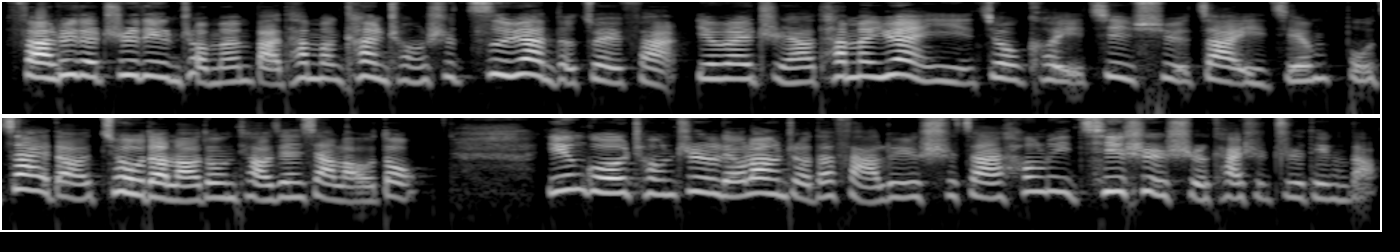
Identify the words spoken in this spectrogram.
法律的制定者们把他们看成是自愿的罪犯，因为只要他们愿意，就可以继续在已经不在的旧的劳动条件下劳动。英国惩治流浪者的法律是在亨利七世时开始制定的。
